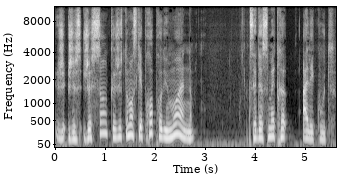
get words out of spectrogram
je, je sens que justement ce qui est propre du moine, c'est de se mettre à l'écoute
